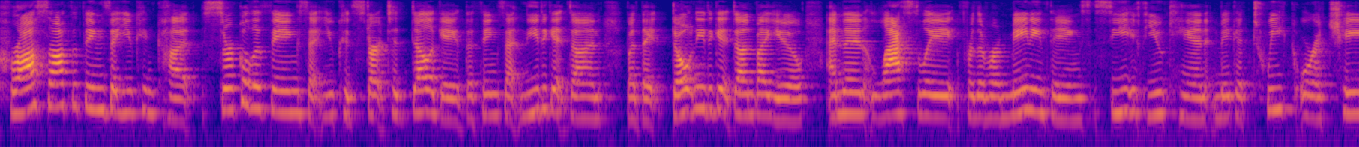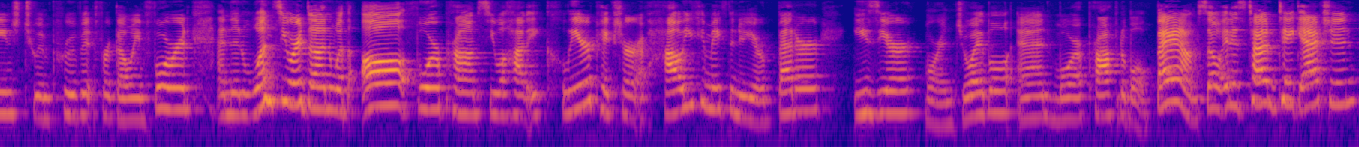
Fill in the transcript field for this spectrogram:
cross off the things that you can cut, circle the things that you could start to delegate, the things that need to get done, but they don't need to get done by you. And then lastly, for the remaining things, see if you can make a tweak or a change to improve it for going forward. And then once you are done with all four prompts, you will have a clear picture of how you can make the new year better easier, more enjoyable, and more profitable. Bam! So it is time to take action.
